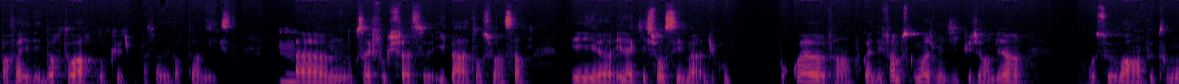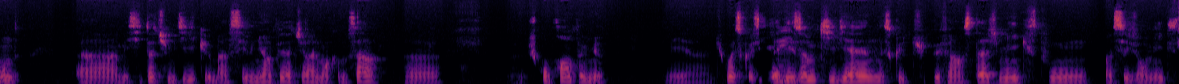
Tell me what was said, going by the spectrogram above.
parfois il y a des dortoirs, donc tu peux pas faire des dortoirs mixtes. Mmh. donc ça, il faut que je fasse hyper attention à ça. Et, et la question, c'est, bah, du coup, pourquoi, enfin, pourquoi des femmes? Parce que moi, je me dis que j'aimerais bien recevoir un peu tout le monde. Euh, mais si toi tu me dis que ben, c'est venu un peu naturellement comme ça, euh, je comprends un peu mieux. Mais euh, du coup, est-ce qu'il y a des hommes qui viennent Est-ce que tu peux faire un stage mixte ou un séjour mixte?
